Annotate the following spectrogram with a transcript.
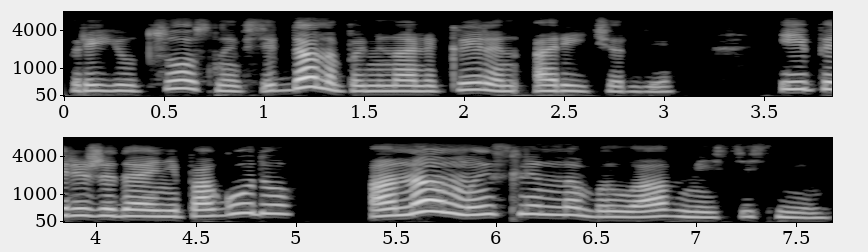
Приют сосны всегда напоминали Кэлен о Ричарде, и, пережидая непогоду, она мысленно была вместе с ним.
